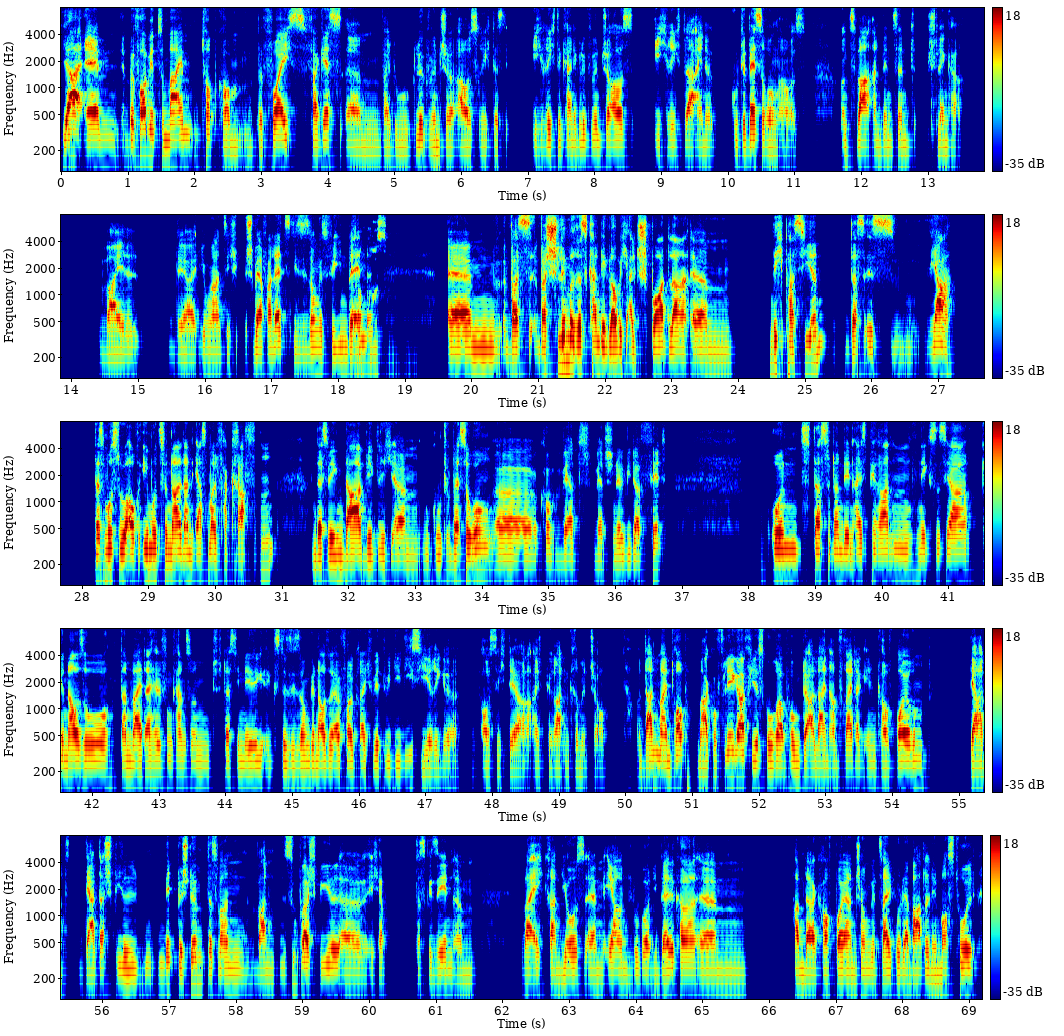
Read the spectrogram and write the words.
Ja, ähm, bevor wir zu meinem Top kommen, bevor ich es vergesse, ähm, weil du Glückwünsche ausrichtest, ich richte keine Glückwünsche aus, ich richte eine gute Besserung aus. Und zwar an Vincent Schlenker, weil der Junge hat sich schwer verletzt, die Saison ist für ihn beendet. Ähm, was, was Schlimmeres kann dir, glaube ich, als Sportler ähm, nicht passieren. Das ist, ja, das musst du auch emotional dann erstmal verkraften. Und deswegen da wirklich ähm, gute Besserung, äh, werd, werd schnell wieder fit. Und dass du dann den Eispiraten nächstes Jahr genauso dann weiterhelfen kannst und dass die nächste Saison genauso erfolgreich wird wie die diesjährige aus Sicht der Eispiraten Krimitschau. Und dann mein Top, Marco Pfleger, vier Scorer-Punkte allein am Freitag in Kaufbeuren. der hat, der hat das Spiel mitbestimmt. Das war ein, war ein super Spiel. Äh, ich habe das gesehen, ähm, war echt grandios. Ähm, er und Lubor die Belka ähm, haben da Kaufbeuern schon gezeigt, wo der Bartel den Most holt.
